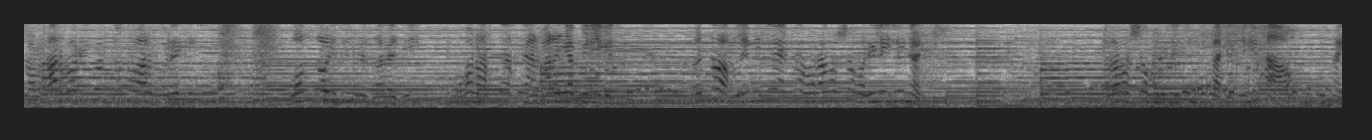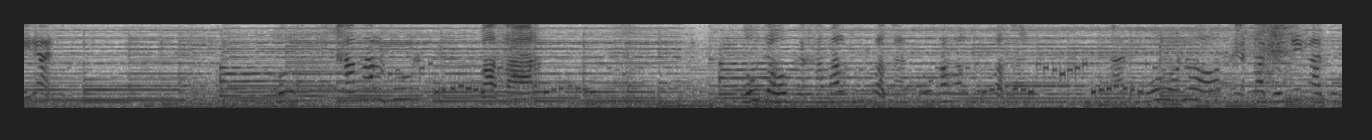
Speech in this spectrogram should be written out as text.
সরকার পরিবর্তন হওয়ার পরে কিছু বন্ধ হয়েছিল বেশাবেশি তখন আস্তে আস্তে আমার ইয়া বেরিয়ে গেছে। হয়তো হলে মিলে একটা পরামর্শ করে লইছেন আর কি খামালপুর বাজার খামালপুর খামালপুর ও মনত একটা আছে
